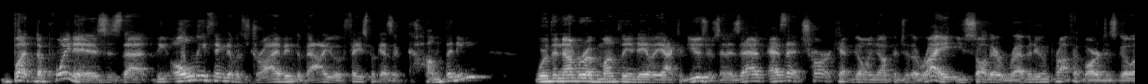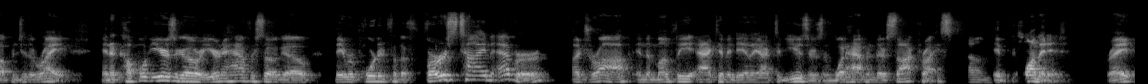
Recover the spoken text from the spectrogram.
But the point is, is that the only thing that was driving the value of Facebook as a company were the number of monthly and daily active users. And as that as that chart kept going up and to the right, you saw their revenue and profit margins go up and to the right. And a couple of years ago, or a year and a half or so ago, they reported for the first time ever a drop in the monthly active and daily active users. And what happened to their stock price? Um, it plummeted, right?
